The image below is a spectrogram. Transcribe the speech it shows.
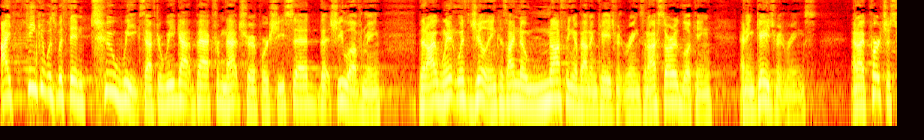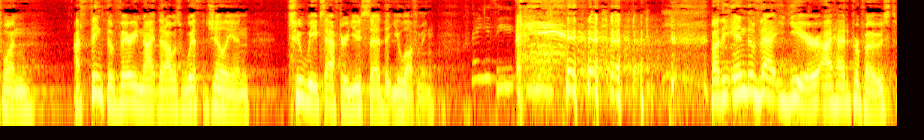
I think it was within two weeks after we got back from that trip where she said that she loved me that I went with Jillian because I know nothing about engagement rings and I started looking at engagement rings. And I purchased one I think the very night that I was with Jillian, two weeks after you said that you love me. Crazy. By the end of that year, I had proposed.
